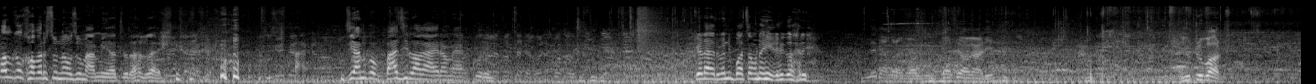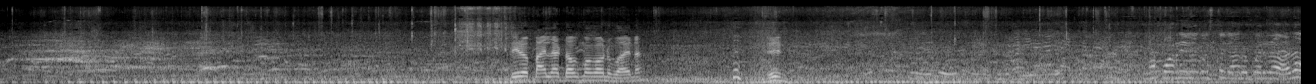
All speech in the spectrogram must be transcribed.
पलको खबर सुनाउँछौँ हामी हजुरहरूलाई। ज्यानको बाजी लगाएर म्याच कुरो। केटाहरू पनि बचाउन हिँडेको अरे। अगाडि युट्युबर। तेरो पाइला डग मगाउनु भएन। पर्नेको कस्तो गाह्रो परेर होला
